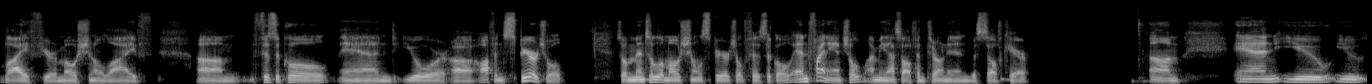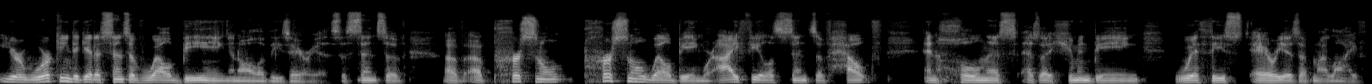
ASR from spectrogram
life, your emotional life, um, physical, and your uh, often spiritual. So mental, emotional, spiritual, physical, and financial. I mean, that's often thrown in with self care. Um, and you you you're working to get a sense of well-being in all of these areas a sense of of, of personal personal well-being where i feel a sense of health and wholeness as a human being with these areas of my life.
